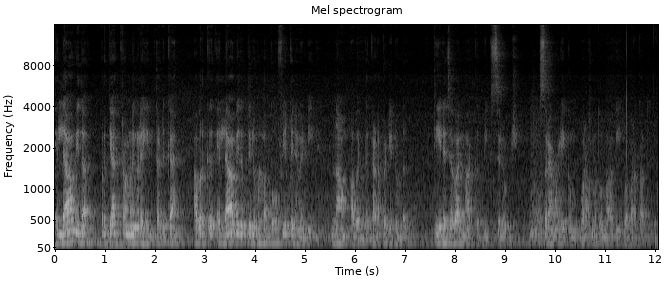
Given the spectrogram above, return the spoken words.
എല്ലാവിധ പ്രത്യാക്രമണങ്ങളെയും തടുക്കാൻ അവർക്ക് എല്ലാവിധത്തിലുമുള്ള തോഫീഖിന് വേണ്ടി നാം അവരുടെ കടപ്പെട്ടിട്ടുണ്ട്. ധീരജവാന്മാർക്ക് ബിഗ് സലൂട്ട് അസ്സാം വലൈക്കും വറഹമത്തല്ലാഹി വബർക്കാത്തു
